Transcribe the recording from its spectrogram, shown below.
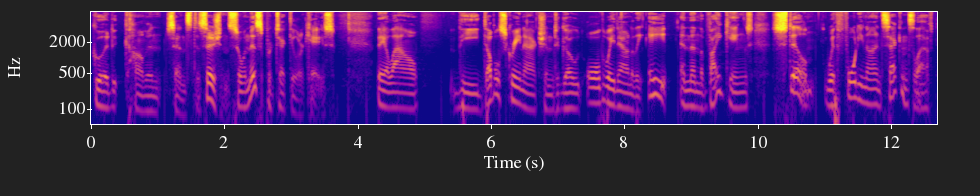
good common sense decisions. So in this particular case, they allow the double screen action to go all the way down to the eight, and then the Vikings, still with 49 seconds left,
